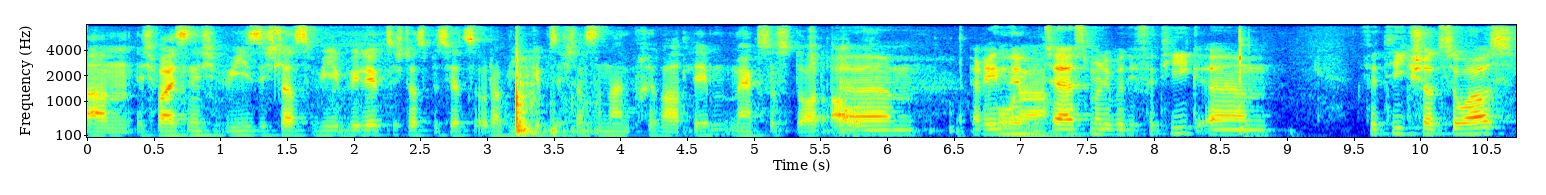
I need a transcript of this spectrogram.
Ähm, ich weiß nicht, wie sich das, wie, wie lebt sich das bis jetzt oder wie gibt sich das in deinem Privatleben? Merkst du es dort auch? Ähm, reden oder? wir zuerst mal über die Fatigue. Ähm, Fatigue schaut so aus.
